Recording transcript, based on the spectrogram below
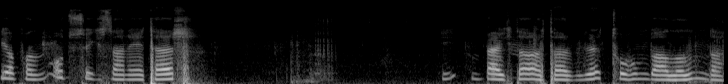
Yapalım. 38 tane yeter. Belki de artar bile. Tohum da alalım da.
